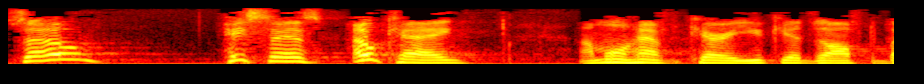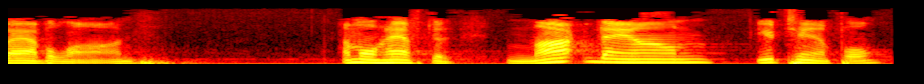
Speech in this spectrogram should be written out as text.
So, he says, okay, I'm gonna have to carry you kids off to Babylon. I'm gonna have to knock down your temple.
